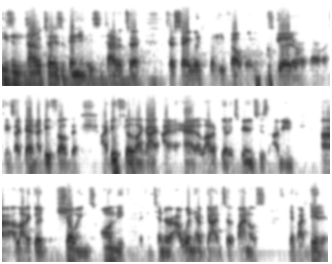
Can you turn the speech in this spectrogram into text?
he's entitled to his opinion. He's entitled to, to say what, what he felt was good or, or things like that. And I do feel that I do feel like I, I had a lot of good experiences. I mean, uh, a lot of good showings on the, the contender. I wouldn't have gotten to the finals if I didn't.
